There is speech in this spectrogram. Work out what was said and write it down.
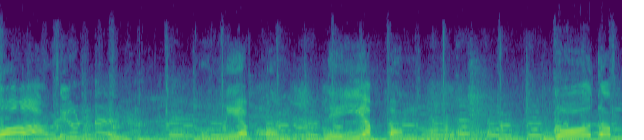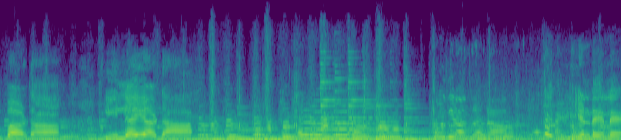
ഓ അവിടെയുണ്ട്. ഉണ്ണിയപ്പം നെയ്യപ്പം ഗോതമ്പട ഇലയട. കഴിക്കണ്ടേ അല്ലേ?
